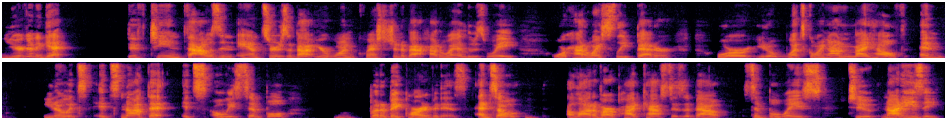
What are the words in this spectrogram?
you're going to get 15,000 answers about your one question about how do I lose weight or how do I sleep better or you know what's going on in my health. And you know it's it's not that it's always simple but a big part of it is. And so a lot of our podcast is about simple ways to not easy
